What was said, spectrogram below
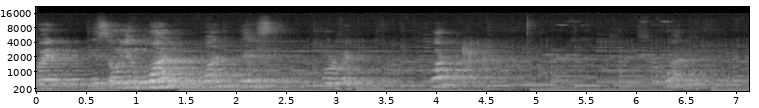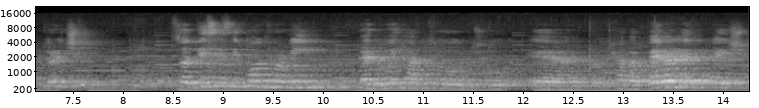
when it's only one, one test for me. So what? Very cheap. So this is the point for me that we have to, to uh, have a better education.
